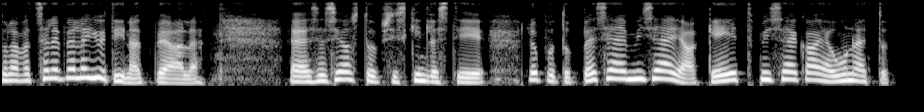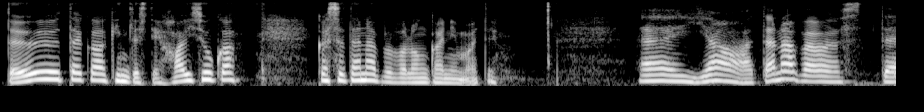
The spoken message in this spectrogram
tulevad selle peale judinad peale. see seostub siis kindlasti lõputu pesemise ja keetmisega ja unetute öödega, kindlasti haisuga. kas see tänapäeval on ka niimoodi? Äh, jaa, tänapäevaste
